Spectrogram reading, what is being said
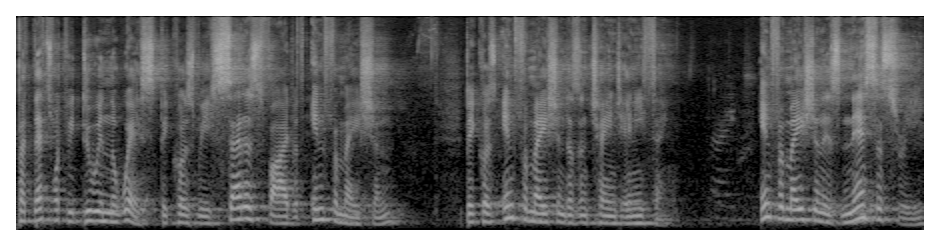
But that's what we do in the West because we're satisfied with information, because information doesn't change anything. Right. Information is necessary,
